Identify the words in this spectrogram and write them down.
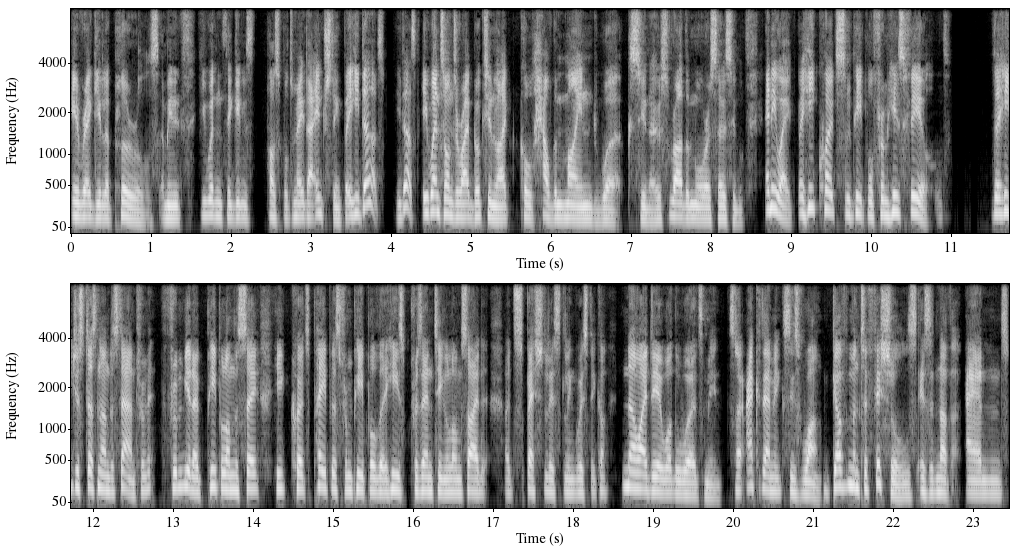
irregular plurals. I mean, you wouldn't think it was possible to make that interesting, but he does. He does. He went on to write books, you know, like called How the Mind Works. You know, it's rather more associable. Anyway, but he quotes some people from his field that he just doesn't understand from from you know people on the same he quotes papers from people that he's presenting alongside a specialist linguistic no idea what the words mean so academics is one government officials is another and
